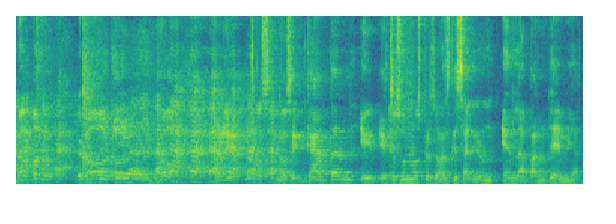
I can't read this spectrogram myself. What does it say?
No, no, no, no, no. Por ejemplo, nos, nos encantan, eh, estos son unas personas que salieron en la pandemia,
